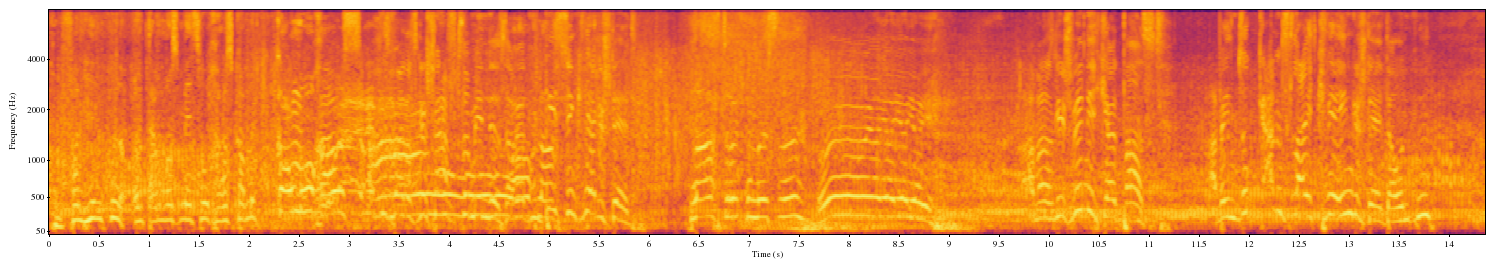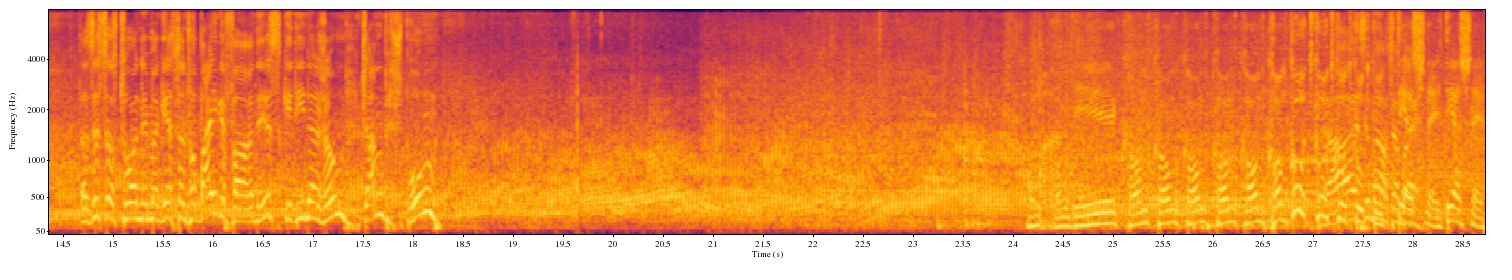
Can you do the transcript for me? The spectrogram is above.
Kommt von hinten und dann muss man jetzt hoch rauskommen. Komm hoch raus. Ja, diesmal hat es geschafft zumindest. Aber er hat ein bisschen quergestellt. nachdrücken müssen. Uiuiuiui. Aber die Geschwindigkeit passt. Aber ihn so ganz leicht quer hingestellt da unten. Das ist das Tor, an dem er gestern vorbeigefahren ist. Gediener Jump, Jump, Sprung. Komm, Andi. Komm, komm, komm, komm, komm, komm. Gut, gut, Ja, gut, gut, gut. Der ist schnell, der ist schnell.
